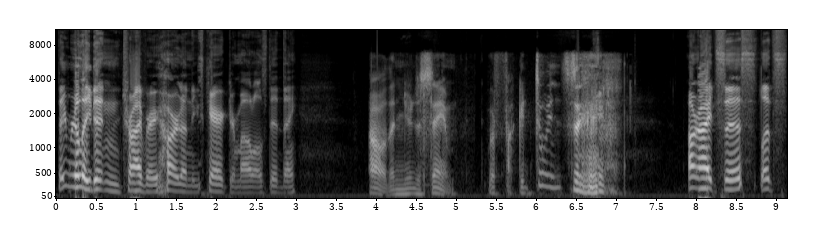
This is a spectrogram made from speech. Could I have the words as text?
They really didn't try very hard on these character models, did they? Oh, then you're the same. We're fucking twins. All right, sis. Let's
